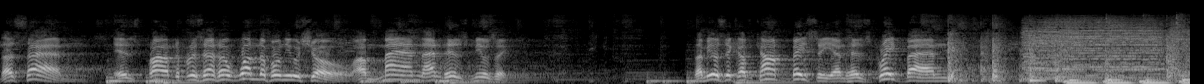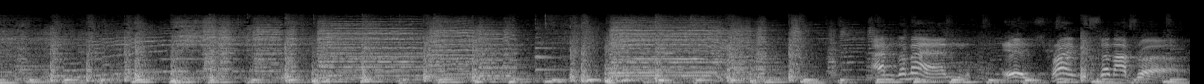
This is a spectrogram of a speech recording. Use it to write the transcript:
The Sands is proud to present a wonderful new show, A Man and His Music. The music of Count Basie and his great band, Frank Sinatra.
